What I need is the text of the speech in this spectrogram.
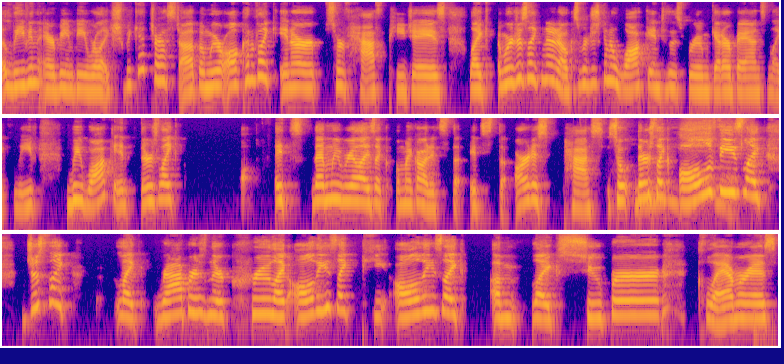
leaving the Airbnb, we're like, should we get dressed up? And we were all kind of like in our sort of half PJs, like, and we're just like, no, no, because we're just gonna walk into this room, get our bands, and like leave. We walk in, there's like it's then we realize like oh my god it's the it's the artist pass so there's like all of these like just like like rappers and their crew like all these like all these like um like super glamorous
